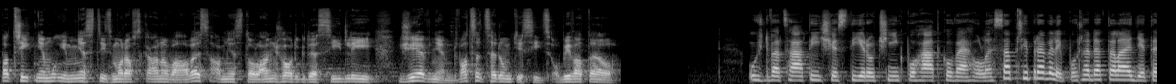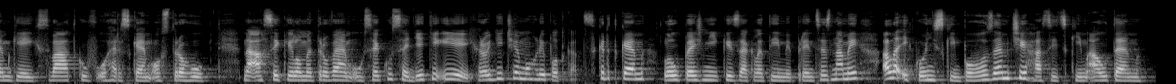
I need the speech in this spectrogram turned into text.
Patří k němu i městy Moravská Nová Ves a město Lanžhot, kde sídlí. Žije v něm 27 tisíc obyvatel. Už 26. ročník pohádkového lesa připravili pořadatelé dětem k jejich svátku v Uherském ostrohu. Na asi kilometrovém úseku se děti i jejich rodiče mohli potkat s krtkem, loupežníky, zakletými princeznami, ale i koňským povozem či hasičským autem.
